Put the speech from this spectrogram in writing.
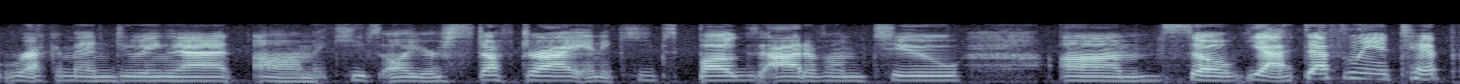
recommend doing that. Um, it keeps all your stuff dry and it keeps bugs out of them too. Um, so, yeah, definitely a tip.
